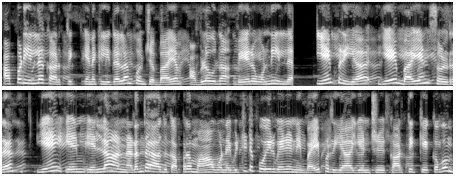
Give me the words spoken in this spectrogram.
அப்படி இல்ல கார்த்திக் எனக்கு இதெல்லாம் கொஞ்சம் பயம். அவ்வளவுதான். வேற ஒண்ணு இல்ல. ஏன் பிரியா? ஏன் பயன் சொல்ற? ஏன் என் எல்லாம் நடந்த அதுக்கு அப்புறமா உன்னை விட்டுட்டு போயிருவேன்னு நீ பயப்படுறியா? என்று கார்த்திக் கேட்கவும்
